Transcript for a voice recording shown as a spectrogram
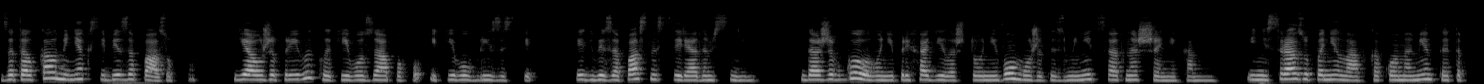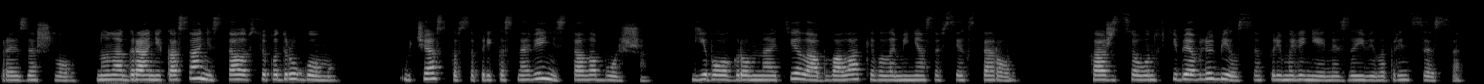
затолкал меня к себе за пазуху. Я уже привыкла к его запаху и к его близости, и к безопасности рядом с ним. Даже в голову не приходило, что у него может измениться отношение ко мне. И не сразу поняла, в какой момент это произошло. Но на грани касаний стало все по-другому. Участков соприкосновений стало больше. Его огромное тело обволакивало меня со всех сторон. «Кажется, он в тебя влюбился», – прямолинейно заявила принцесса.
